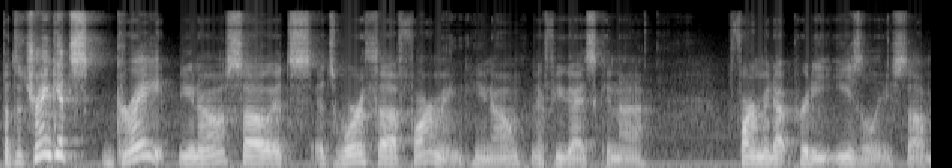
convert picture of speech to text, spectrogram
but the trinket's great. You know, so it's it's worth uh, farming. You know, if you guys can uh, farm it up pretty easily. So,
